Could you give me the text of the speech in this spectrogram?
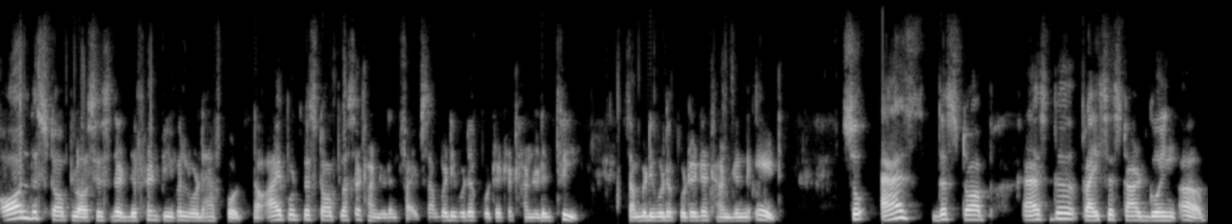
all the stop losses that different people would have put. Now i put the stop loss at 105 somebody would have put it at 103 somebody would have put it at 108 so as the stop as the prices start going up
